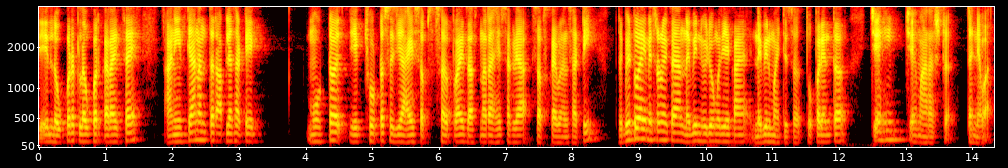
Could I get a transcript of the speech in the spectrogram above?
ते लवकरात लवकर करायचं आहे आणि त्यानंतर आपल्यासाठी एक मोठं एक छोटंसं जे आहे सब सरप्राईज असणार आहे सगळ्या सबस्क्रायबरांसाठी तर भेटूया मित्रांनो एका नवीन व्हिडिओमध्ये एका नवीन माहितीचं. तोपर्यंत जय हिंद जय महाराष्ट्र. धन्यवाद.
